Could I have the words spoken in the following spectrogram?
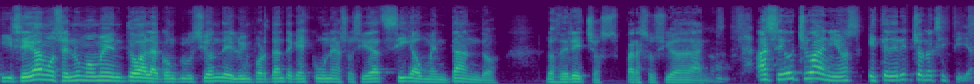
Y llegamos en un momento a la conclusión de lo importante que es que una sociedad siga aumentando los derechos para sus ciudadanos. Hace ocho años este derecho no existía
